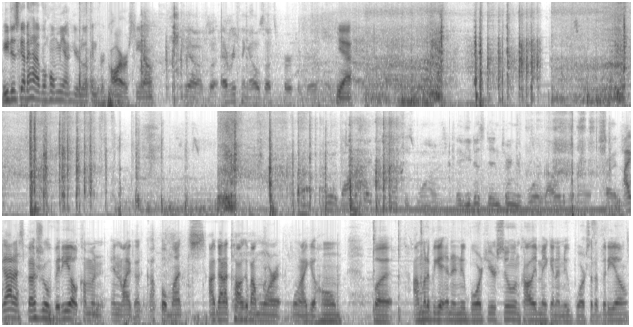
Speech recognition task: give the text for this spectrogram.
You just gotta have a homie out here looking for cars, you know? Yeah, but everything else that's perfect, bro. Yeah. Dude, that was like the closest one. If you just didn't turn your board, that would have been it. I got a special video coming in like a couple months. I gotta talk about more when I get home. But I'm gonna be getting a new board here soon, probably making a new board setup video.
